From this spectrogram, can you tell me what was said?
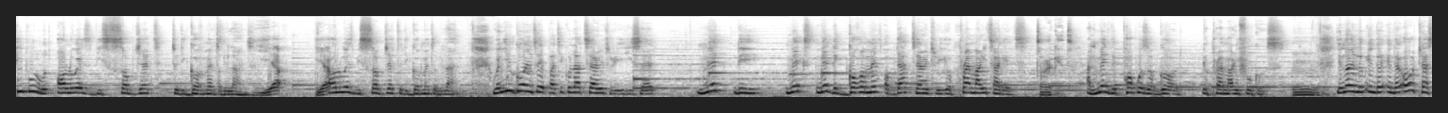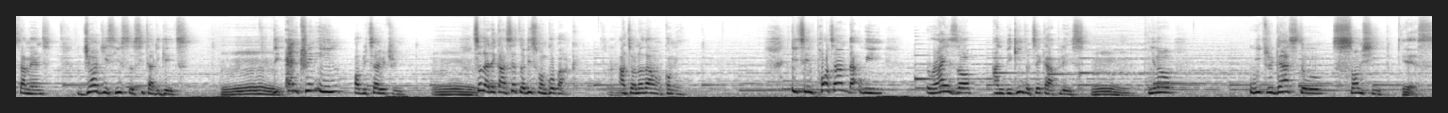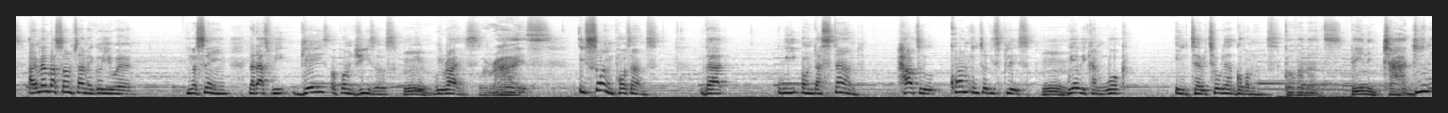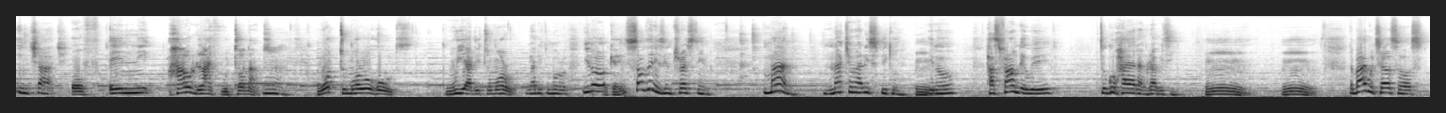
people will always be subject to the government of the land. yep yep always be subject to the government of the land. When you go into a particular territory, he said, make the make, make the government of that territory your primary target target and make the purpose of God your primary focus. Hmm. You know, in the, in the in the Old Testament, judges used to sit at the gates, mm. the entering in of the territory, mm. so that they can say to this one, go back, and to another one, come in. It's important that we rise up and begin to take our place. Mm. You know, with regards to sonship, yes. I remember some time ago you were you were saying that as we gaze upon Jesus, we, we rise. rise. It's so important that we understand how to come into this place hmm. where we can work in territorial governance, governance being in charge being in charge. of any how life will turn out hmm. what tomorrow holds we are the tomorrow We are the tomorrow. You know, Okay. something is interesting. Man, naturally speaking, hmm. you know, has found a way to go higher than gravity. The Bible tells us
